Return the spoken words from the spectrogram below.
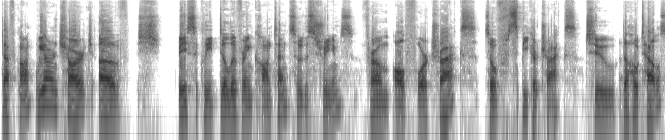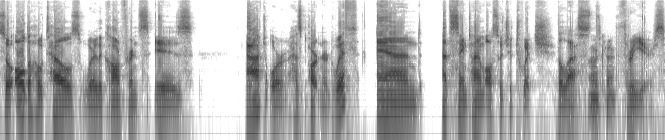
DEF CON. We are in charge of sh- basically delivering content, so the streams from all four tracks, so speaker tracks, to the hotels. So all the hotels where the conference is at or has partnered with, and at the same time also to Twitch the last Okay. three years.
